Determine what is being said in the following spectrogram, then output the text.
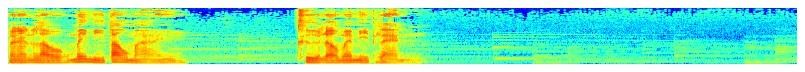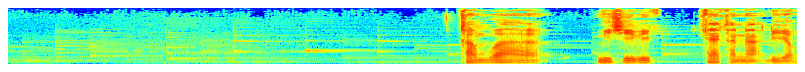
ราะนั้นเราไม่มีเป้าหมาย คือเราไม่มีแผน คำว่ามีชีวิตแค่ขณะเดียว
